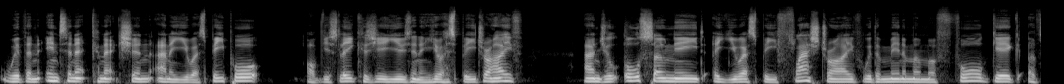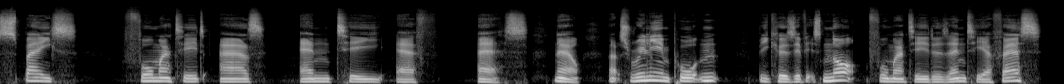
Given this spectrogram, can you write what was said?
with an internet connection and a USB port, obviously, because you're using a USB drive. And you'll also need a USB flash drive with a minimum of 4 gig of space formatted as NTFS. Now, that's really important because if it's not formatted as NTFS,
